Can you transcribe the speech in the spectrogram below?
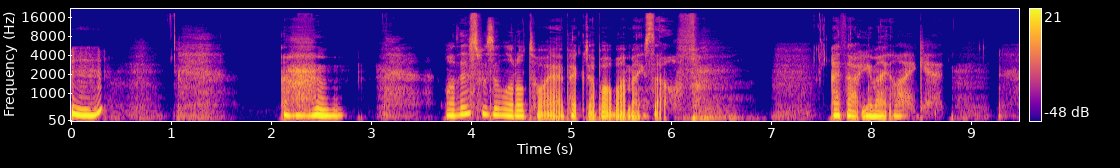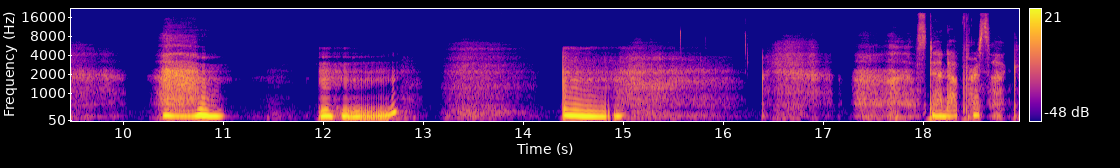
Mm-hmm. well, this was a little toy I picked up all by myself. I thought you might like it. Mm-hmm. Mm. Stand up for a sec.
